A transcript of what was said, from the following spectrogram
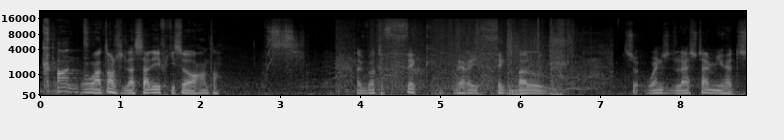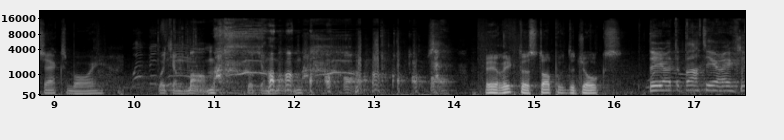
cunt. Oh attends, j'ai de la salive qui sort, hein, attends. I've got a thick, very thick bulge. So, when's the last time you had sex, boy? With your mom. With your mom. Hey Richter, stop with the jokes. See you at the party, Rick. See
